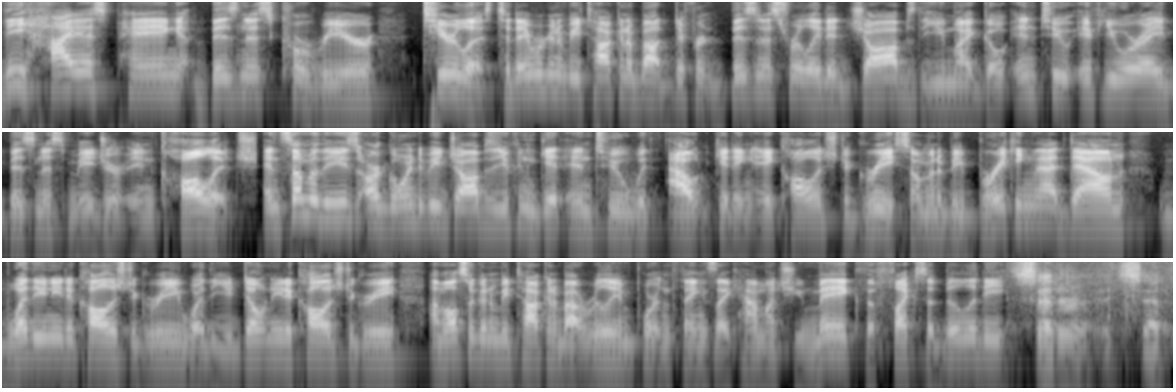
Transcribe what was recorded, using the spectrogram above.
the highest paying business career tier list. Today we're going to be talking about different business related jobs that you might go into if you were a business major in college. And some of these are going to be jobs that you can get into without getting a college degree. So I'm going to be breaking that down, whether you need a college degree, whether you don't need a college degree. I'm also going to be talking about really important things like how much you make, the flexibility, etc., etc.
